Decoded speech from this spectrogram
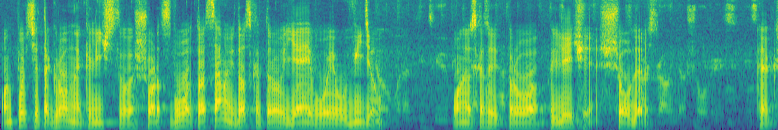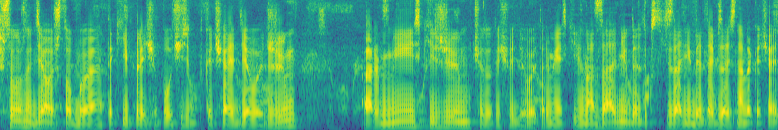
Он постит огромное количество шортс. Вот, тот самый видос, которого я его и увидел. Он рассказывает про плечи, shoulders. Как, что нужно делать, чтобы такие плечи получить? Он качает, делает жим армейский жим, что тут еще делает армейский, на заднюю дельту, кстати, заднюю дельту обязательно надо качать,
